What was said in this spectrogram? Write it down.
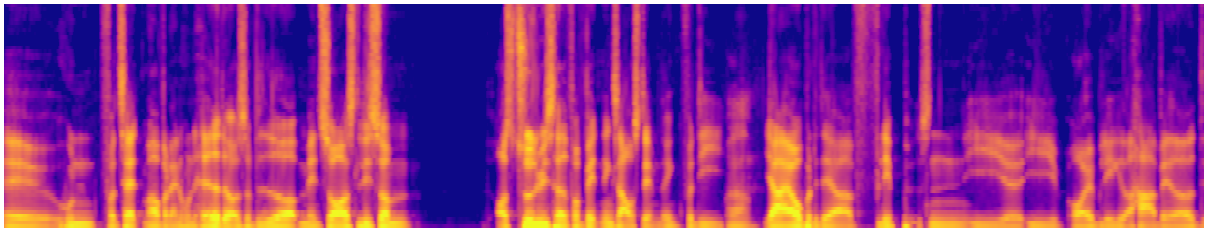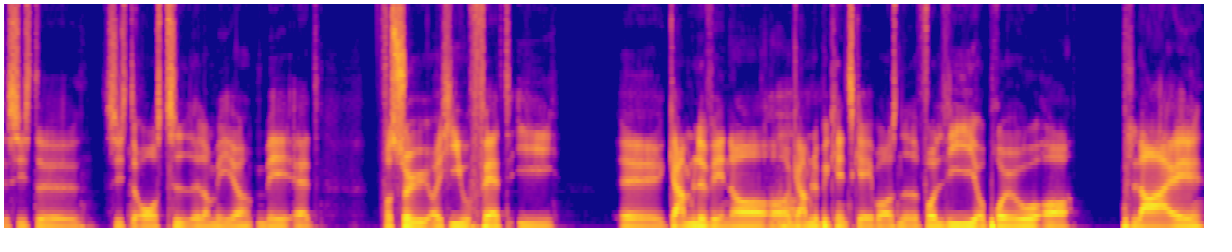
øh, hun fortalte mig, hvordan hun havde det og så videre, men så også ligesom også tydeligvis havde forventningsafstemt, ikke? fordi Ja. jeg er jo på det der flip sådan i, øh, i øjeblikket, og har været det sidste, sidste års tid eller mere, med at forsøge at hive fat i øh, gamle venner og Åh. gamle bekendtskaber og sådan noget, for lige at prøve at pleje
